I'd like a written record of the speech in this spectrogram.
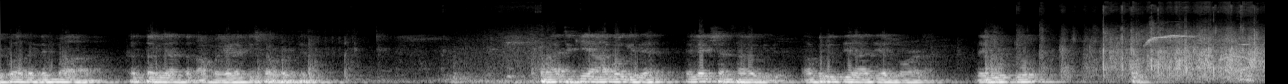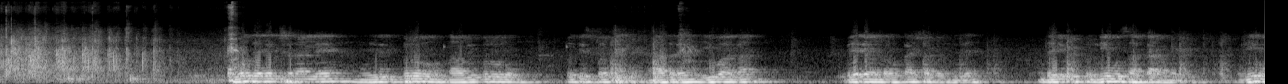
ಮಾಡಬೇಕು ಅದು ನಿಮ್ಮ ಕರ್ತವ್ಯ ಅಂತ ನಾವು ಹೇಳಕ್ಕೆ ಇಷ್ಟಪಡ್ತೇವೆ ರಾಜಕೀಯ ಆಗೋಗಿದೆ ಎಲೆಕ್ಷನ್ಸ್ ಆಗೋಗಿದೆ. ಅಭಿವೃದ್ಧಿ ಹಾದಿಯಲ್ಲಿ ನೋಡೋಣ. ದಯವಿಟ್ಟು. ಹೋದ ಎಲೆಕ್ಷನ್ ಅಲ್ಲಿ ಇಬ್ಬರು ನಾವಿಬ್ರು ಪ್ರತಿಸ್ಪರ್ಧಿ ಆದರೆ ಇವಾಗ ಬೇರೆ ಒಂದು ಅವಕಾಶ ಬಂದಿದೆ. ದಯವಿಟ್ಟು ನೀವು ಸಹಕಾರ ಮಾಡಿ. ನೀವು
